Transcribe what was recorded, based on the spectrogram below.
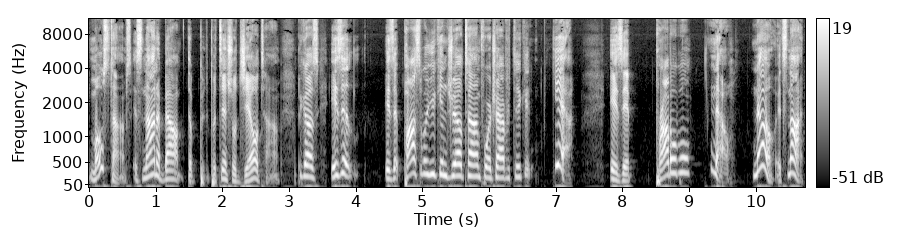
most times it's not about the p- potential jail time because is it is it possible you can jail time for a traffic ticket? Yeah. Is it probable? No. No, it's not.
